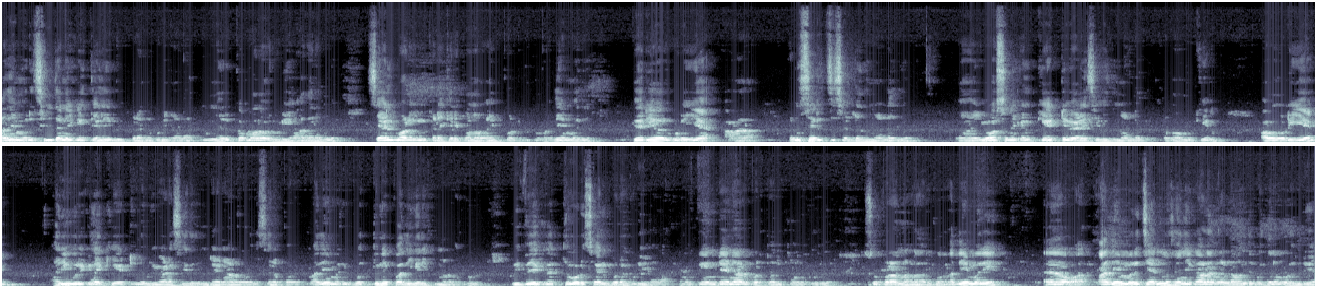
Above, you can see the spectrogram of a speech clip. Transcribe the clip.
அதே மாதிரி சிந்தனைகள் தெளிவு பிறக்கக்கூடிய நாளாகும். நெருக்கமானவர்களுடைய ஆதரவு செயல்பாடுகள் கிடைக்கிறதுக்கான வாய்ப்புகள் இருக்கும். அதே மாதிரி பெரியவர்களுடைய அனுசரித்து செல்வது நல்லது. யோசனைகள் கேட்டு வேலை செய்வது நல்லது. ரொம்ப முக்கியம். அவங்களுடைய அறிவுரைகளை கேட்டு நீங்கள் வேலை செய்கிறது இன்றைய நாள் உங்களுக்கு சிறப்பாக இருக்கும். அதே மாதிரி ஒத்துழைப்பு அதிகரிக்கும் நாளாகவும் விவேகத்தோடு செயல்படக்கூடிய நாளாக இருக்கும். இன்றைய நாள் பொறுத்த வரைக்கும் உங்களுக்கு ஒரு சூப்பரான நாளாக இருக்கும். அதே மாதிரி அதே மாதிரி ஜென்மசனி காலங்களில் வந்து பார்த்திங்கன்னா உங்களுடைய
